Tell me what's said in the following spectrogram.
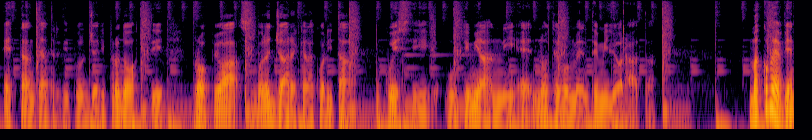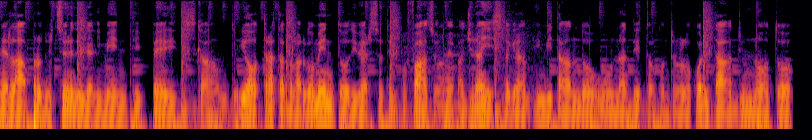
e tante altre tipologie di prodotti proprio a simboleggiare che la qualità in questi ultimi anni è notevolmente migliorata. Ma come avviene la produzione degli alimenti per i discount? Io ho trattato l'argomento diverso tempo fa sulla mia pagina Instagram invitando un addetto al controllo qualità di, un noto,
